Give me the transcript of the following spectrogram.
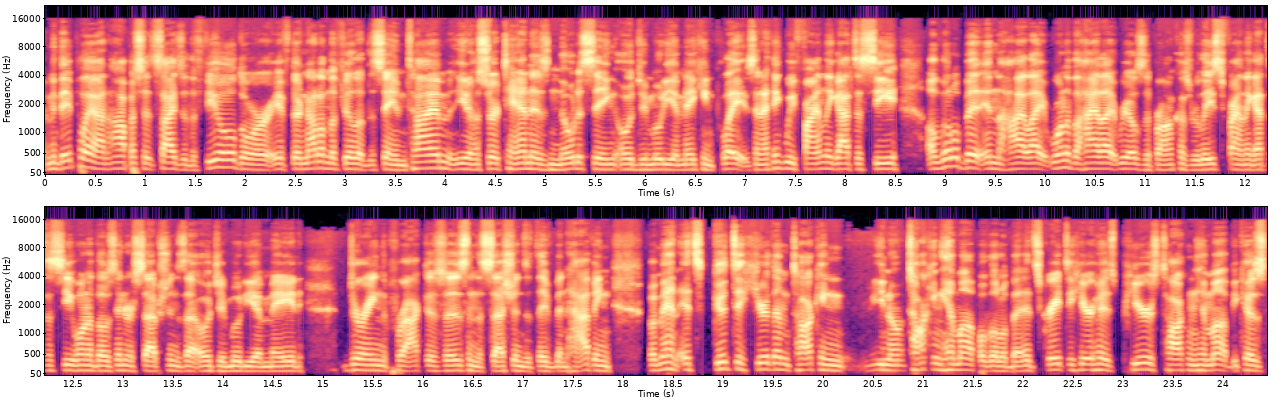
I mean, they play on opposite sides of the field, or if they're not on the field at the same time, you know, Surtain is noticing Ojemudia making plays. And I think we finally got to see a little bit in the highlight, one of the highlight reels the Broncos released, finally got to see one of those interceptions that Ojemudia made during the practices and the sessions that they've been having. But man, it's good to hear them talking, you know, talking him up a little bit. It's great to hear his peers talking him up because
